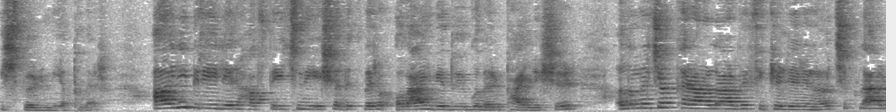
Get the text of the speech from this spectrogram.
iş bölümü yapılır. Aile bireyleri hafta içinde yaşadıkları olay ve duyguları paylaşır, alınacak kararlarda fikirlerini açıklar,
